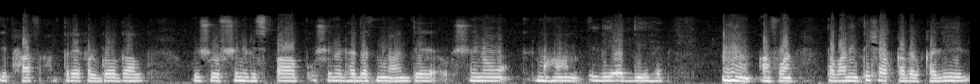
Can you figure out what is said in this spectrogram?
يبحث عن طريق الجوجل ويشوف شنو ال spam وشنو الهدف من عنده وشنو المهام اللي يؤديها عفوا طبعا انتشر قبل قليل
